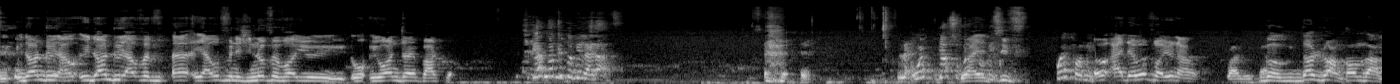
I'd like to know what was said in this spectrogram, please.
you don't do yahoo you don't do yahoo uh, yahoo finish you no favor. you you, you wan join back. you are talking to me like that. like, wait, just wait for me wait for me. oh i dey wait for you now. go don't go and come back.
